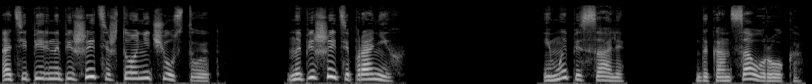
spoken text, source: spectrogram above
А теперь напишите, что они чувствуют. Напишите про них. И мы писали до конца урока.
